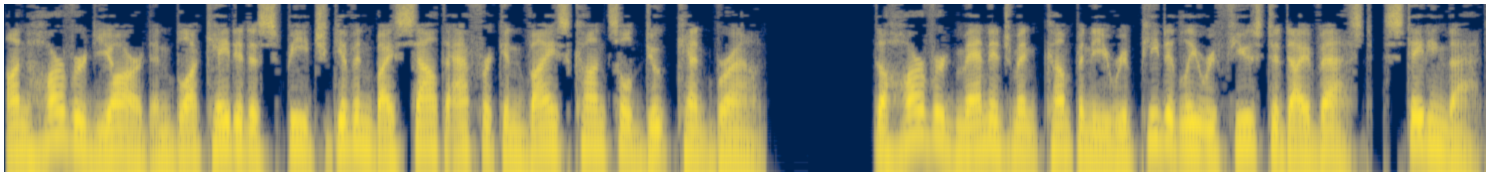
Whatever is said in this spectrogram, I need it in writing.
on Harvard Yard and blockaded a speech given by South African Vice-Consul Duke Kent Brown. The Harvard Management Company repeatedly refused to divest, stating that,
